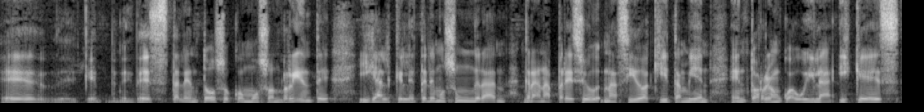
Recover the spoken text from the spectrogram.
eh, que es talentoso como sonriente y al que le tenemos un gran, gran aprecio, nacido aquí también en Torreón, Coahuila, y que es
